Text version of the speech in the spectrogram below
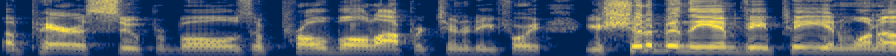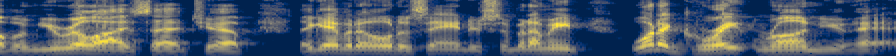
a pair of Super Bowls, a Pro Bowl opportunity for you. You should have been the MVP in one of them. You realize that, Jeff. They gave it to Ottis Anderson, but I mean, what a great run you had.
